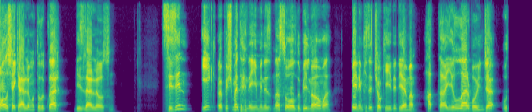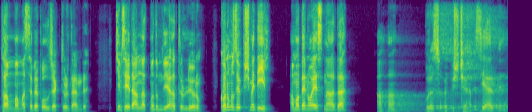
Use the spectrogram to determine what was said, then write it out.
Bol şekerli mutluluklar bizlerle olsun. Sizin ilk öpüşme deneyiminiz nasıl oldu bilmem ama benimkisi çok iyiydi diyemem. Hatta yıllar boyunca utanmama sebep olacak türdendi. Kimseye de anlatmadım diye hatırlıyorum. Konumuz öpüşme değil ama ben o esnada aha burası öpüşeceğimiz yer mi?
